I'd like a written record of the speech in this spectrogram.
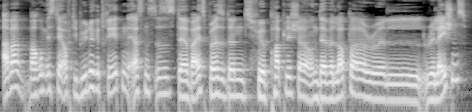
Aber warum ist der auf die Bühne getreten? Erstens ist es der Vice President für Publisher und Developer Rel Relations.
